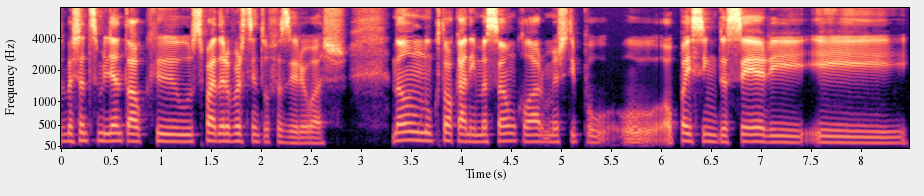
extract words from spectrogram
bastante semelhante ao que o Spider-Verse tentou fazer, eu acho. Não no que toca à animação, claro, mas tipo o, ao pacing da série e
